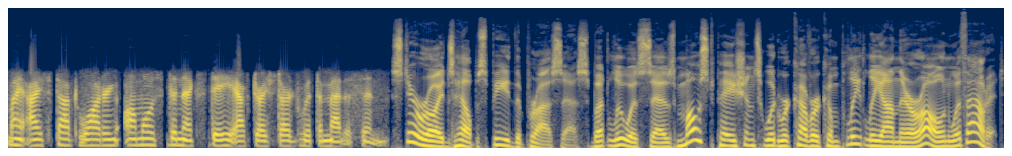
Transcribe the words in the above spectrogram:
My eyes stopped watering almost the next day after I started with the medicine. Steroids help speed the process, but Lewis says most patients would recover completely on their own without it.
